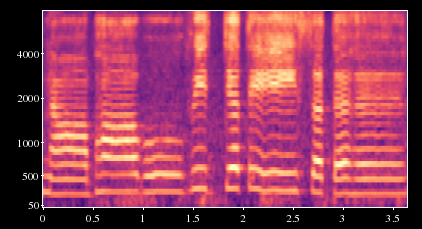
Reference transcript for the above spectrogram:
ना भावो विद्यते सतः।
